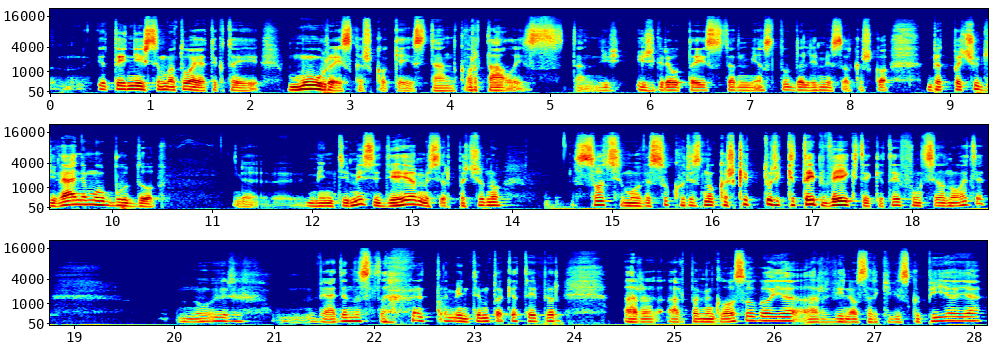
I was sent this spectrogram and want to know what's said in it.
ir tai neišsimatuoja tik tai mūrais kažkokiais ten kvartalais, ten iš, išgriautais ten miestų dalimis ar kažko, bet pačiu gyvenimo būdu, e, mintimis, idėjomis ir pačiu, nu, sociumu visų, kuris nu, kažkaip turi kitaip veikti, kitaip funkcionuoti. Nu, ir vedinas ta, ta mintim tokia taip ir ar, ar paminklos saugoje, ar Vilniaus arkiviskupijoje.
